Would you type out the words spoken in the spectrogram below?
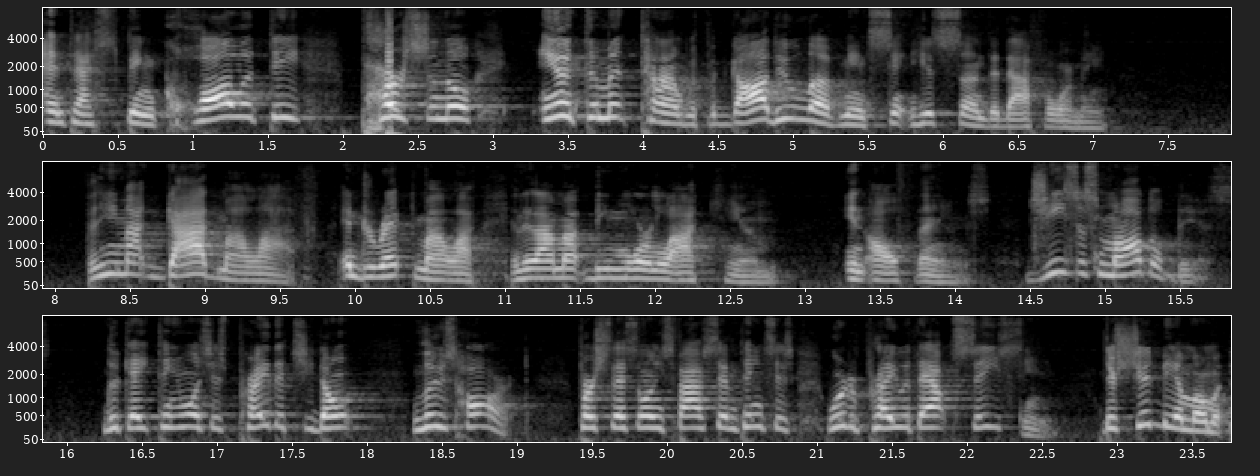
and to spend quality, personal, intimate time with the God who loved me and sent his son to die for me that He might guide my life and direct my life, and that I might be more like Him in all things. Jesus modeled this. Luke 18 1 says, Pray that you don't lose heart. 1 Thessalonians 5 17 says, We're to pray without ceasing. There should be a moment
